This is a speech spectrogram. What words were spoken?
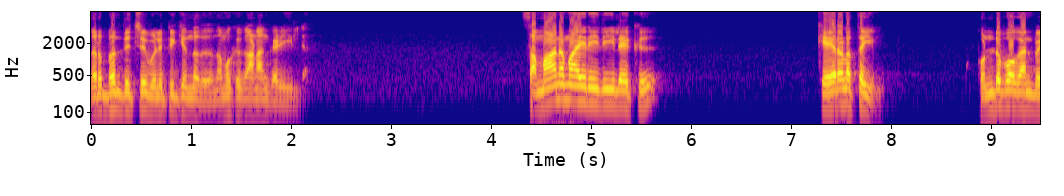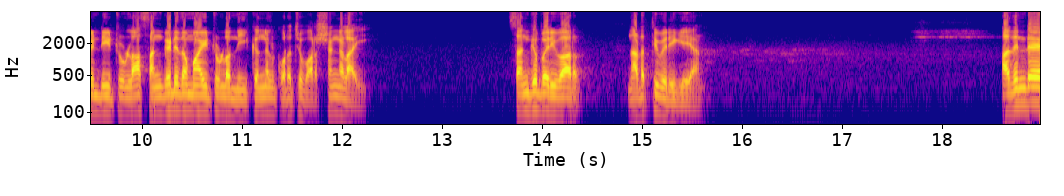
നിർബന്ധിച്ച് വിളിപ്പിക്കുന്നത് നമുക്ക് കാണാൻ കഴിയില്ല. സമാനമായ രീതിയിലേക്ക് കേരളത്തെയും കൊണ്ടുപോകാൻ വേണ്ടിയിട്ടുള്ള സംഘടിതമായിട്ടുള്ള നീക്കങ്ങൾ കുറച്ച് വർഷങ്ങളായി സംഘപരിവാർ നടത്തി വരികയാണ്. അതിന്റെ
